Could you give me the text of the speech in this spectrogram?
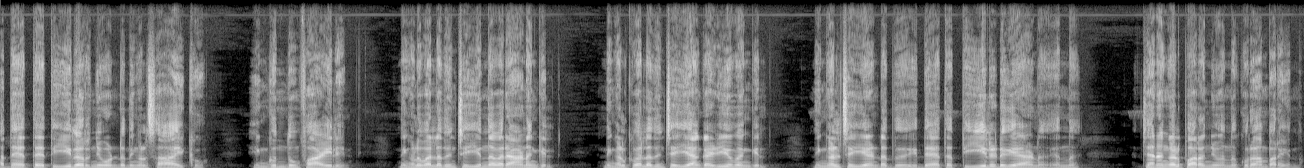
അദ്ദേഹത്തെ തീയിലെറിഞ്ഞുകൊണ്ട് നിങ്ങൾ സഹായിക്കൂ. ഇങ്കുന്തും ഫായിലിൻ. നിങ്ങൾ വല്ലതും ചെയ്യുന്നവരാണെങ്കിൽ നിങ്ങൾക്ക് വല്ലതും ചെയ്യാൻ കഴിയുമെങ്കിൽ നിങ്ങൾ ചെയ്യേണ്ടത് ഇദ്ദേഹത്തെ തീയിലിടുകയാണ് എന്ന് ജനങ്ങൾ പറഞ്ഞു എന്ന് ഖുറാൻ പറയുന്നു.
